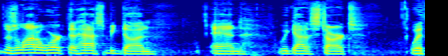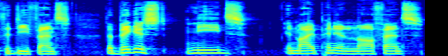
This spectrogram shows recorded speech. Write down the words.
there's a lot of work that has to be done, and we got to start with the defense. The biggest needs, in my opinion, in offense,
